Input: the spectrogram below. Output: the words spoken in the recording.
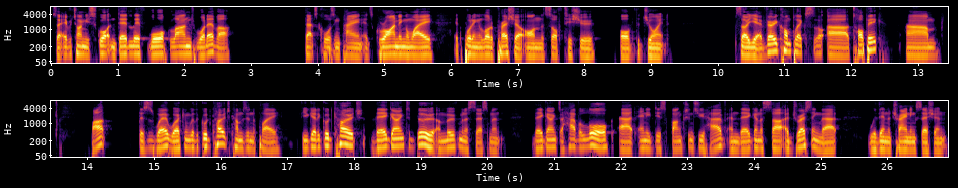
So every time you squat and deadlift, walk, lunge, whatever, that's causing pain. It's grinding away. It's putting a lot of pressure on the soft tissue of the joint. So yeah, very complex uh, topic. Um, but this is where working with a good coach comes into play. If you get a good coach, they're going to do a movement assessment. They're going to have a look at any dysfunctions you have, and they're going to start addressing that within a training session.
